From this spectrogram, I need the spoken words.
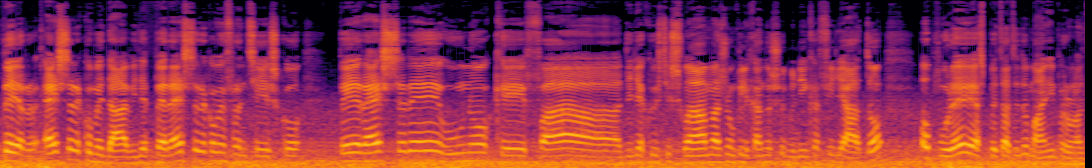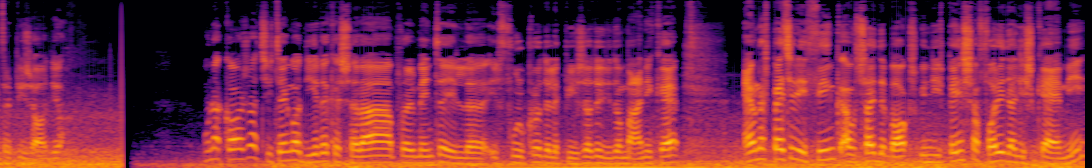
per essere come Davide, per essere come Francesco, per essere uno che fa degli acquisti su Amazon cliccando sul mio link affiliato, oppure aspettate domani per un altro episodio. Una cosa ci tengo a dire che sarà probabilmente il, il fulcro dell'episodio di domani, che è una specie di think outside the box, quindi pensa fuori dagli schemi,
